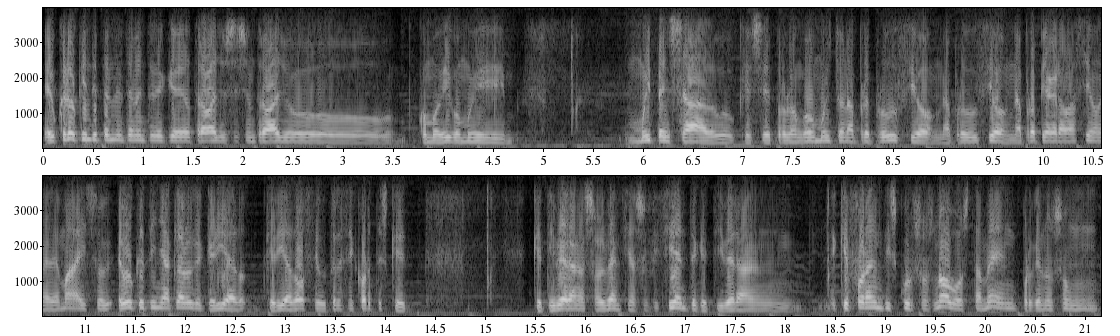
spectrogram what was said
eu creo que independentemente de que o traballo sexa un traballo, como digo, moi moi pensado, que se prolongou moito na preproducción, na produción, na propia grabación e demais, eu que tiña claro que quería quería 12 ou 13 cortes que que tiveran a solvencia suficiente, que tiveran que foran discursos novos tamén, porque non son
